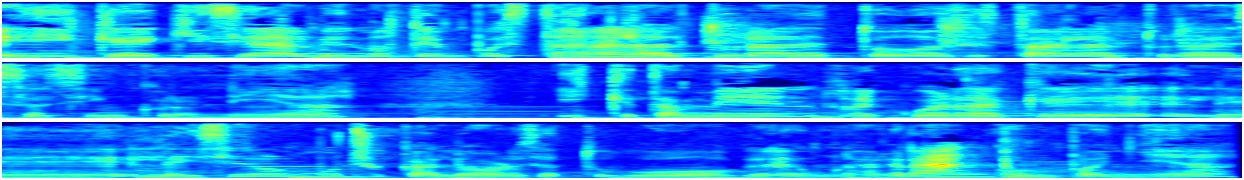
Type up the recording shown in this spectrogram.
y que quisiera al mismo tiempo estar a la altura de todos, estar a la altura de esa sincronía y que también recuerda que le, hicieron mucho calor, o sea, tuvo una gran compañía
